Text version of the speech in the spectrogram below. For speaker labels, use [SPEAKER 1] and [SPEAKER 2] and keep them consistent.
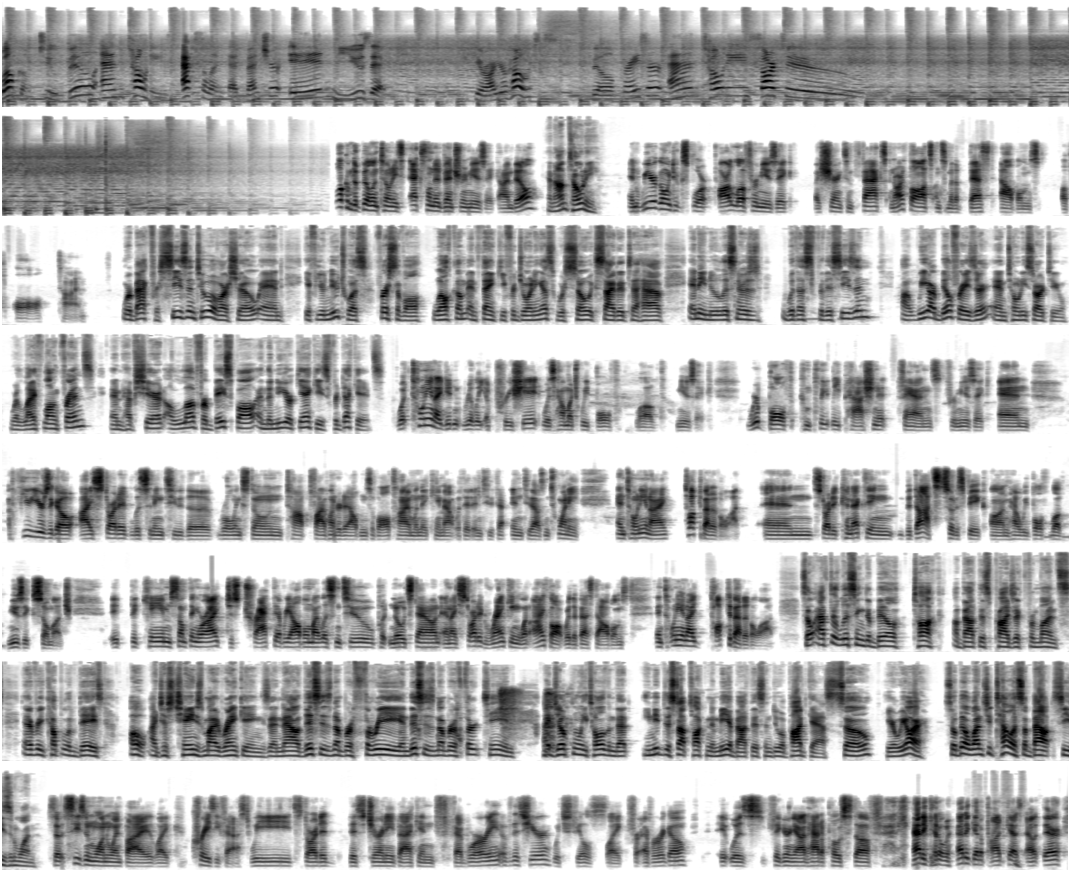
[SPEAKER 1] Welcome to Bill and Tony's Excellent Adventure in Music. Here are your hosts, Bill Fraser and Tony Sartu.
[SPEAKER 2] Welcome to Bill and Tony's Excellent Adventure in Music. I'm Bill,
[SPEAKER 3] And I'm Tony.
[SPEAKER 2] and we are going to explore our love for music by sharing some facts and our thoughts on some of the best albums of all time.
[SPEAKER 3] We're back for season two of our show. And if you're new to us, first of all, welcome and thank you for joining us. We're so excited to have any new listeners with us for this season. Uh, we are Bill Fraser and Tony Sartu. We're lifelong friends and have shared a love for baseball and the New York Yankees for decades.
[SPEAKER 2] What Tony and I didn't really appreciate was how much we both loved music. We're both completely passionate fans for music. And a few years ago, I started listening to the Rolling Stone top 500 albums of all time when they came out with it in, two, in 2020. And Tony and I talked about it a lot and started connecting the dots, so to speak, on how we both loved music so much. It became something where I just tracked every album I listened to, put notes down, and I started ranking what I thought were the best albums. And Tony and I talked about it a lot.
[SPEAKER 3] So after listening to Bill talk about this project for months, every couple of days, oh, I just changed my rankings and now this is number three and this is number 13. I jokingly told him that he needed to stop talking to me about this and do a podcast. So here we are. So, Bill, why don't you tell us about season one?
[SPEAKER 2] So, season one went by like crazy fast. We started this journey back in February of this year, which feels like forever ago. It was figuring out how to post stuff, how to get a, how to get a podcast out there.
